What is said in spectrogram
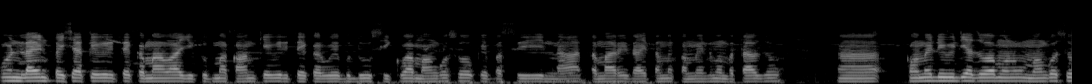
ઓનલાઈન પૈસા કેવી રીતે કમાવા, યુટ્યુબમાં કામ કેવી રીતે કરવું, એ બધું શીખવા માંગો છો કે પછી ના, તમારી રાય તમે કમેન્ટમાં બતાવજો. કોમેડી વીડિયો જોવા માંગો છો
